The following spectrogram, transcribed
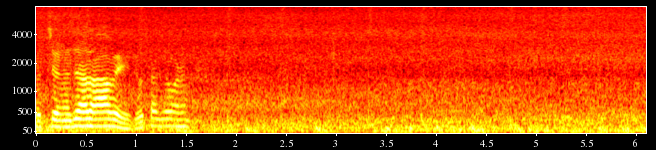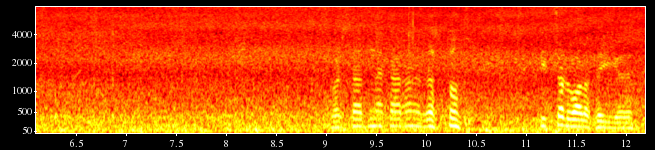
વચ્ચે નજારા આવે, જોતા જવાના. વરસાદના કારણે રસ્તો કિચડવાળો થઈ ગયો છે.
